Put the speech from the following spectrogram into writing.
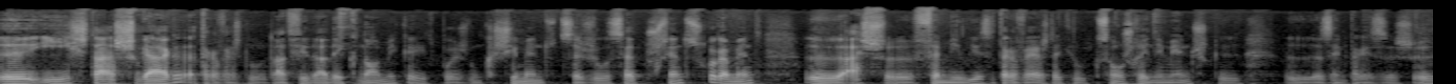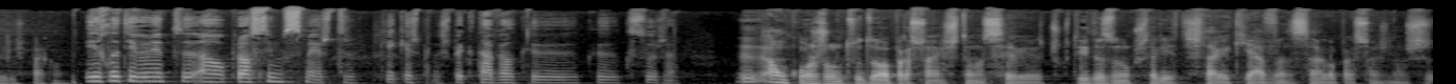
eh, e está a chegar, através da atividade económica e depois de um crescimento de 6,7%, seguramente eh, às famílias, através daquilo que são os rendimentos que as empresas lhes pagam. E relativamente ao próximo semestre, o que é que é expectável que, que, que surja? Há um conjunto de operações que estão a ser discutidas. Eu não gostaria de estar aqui a avançar operações. Nós,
